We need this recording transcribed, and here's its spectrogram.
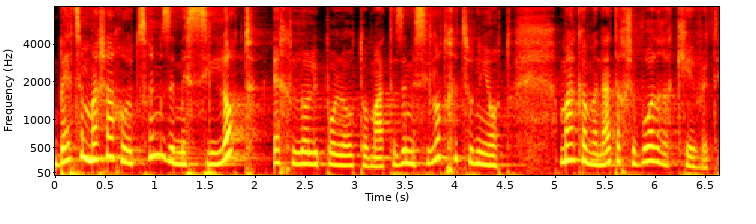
בעצם מה שאנחנו יוצרים זה מסילות איך לא ליפול לאוטומט, אז זה מסילות חיצוניות. מה הכוונה? תחשבו על רכבת.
